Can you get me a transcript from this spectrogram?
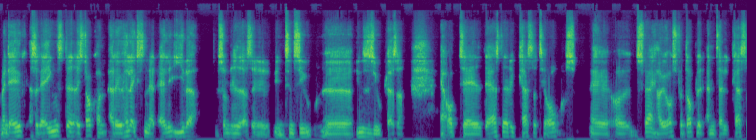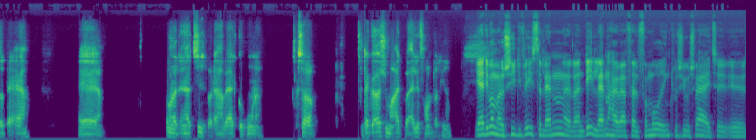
Men der er jo ikke, altså der er ingen steder i Stockholm, er det jo heller ikke sådan, at alle IVA som det hedder, altså intensiv, øh, intensivpladser, er optaget. Der er stadig pladser til overs. Øh, og Sverige har jo også fordoblet antallet pladser, der er øh, under den her tid, hvor der har været corona. Så der gøres jo meget på alle fronter lige Ja, det må man jo sige. De fleste lande, eller en del lande har i hvert fald formået, inklusive Sverige, til øh,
